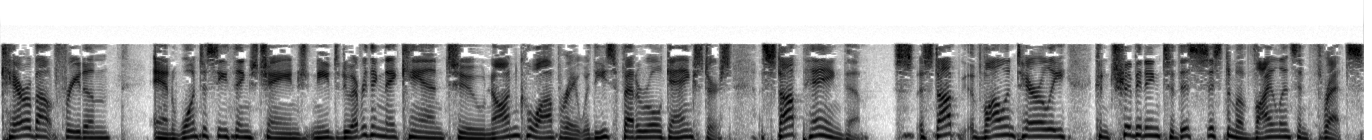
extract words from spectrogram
care about freedom and want to see things change need to do everything they can to non cooperate with these federal gangsters. Stop paying them. Stop voluntarily contributing to this system of violence and threats.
